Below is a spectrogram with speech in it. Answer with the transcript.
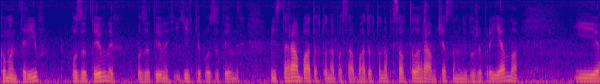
коментарів позитивних, позитивних і тільки позитивних. В інстаграм багато хто написав, багато хто написав в телеграм. Чесно, мені дуже приємно. І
